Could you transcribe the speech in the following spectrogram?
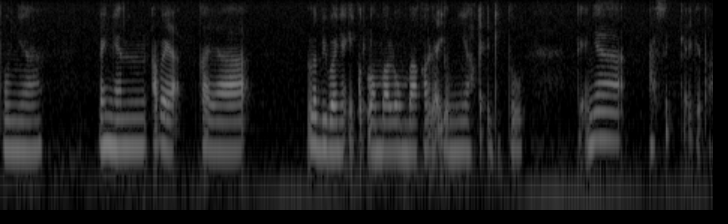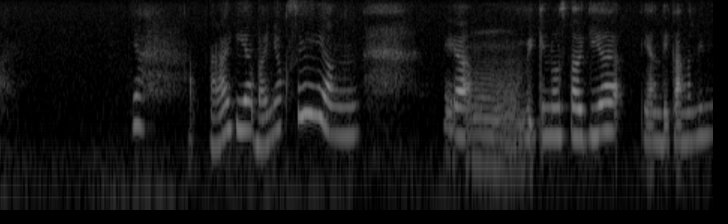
punya pengen apa ya kayak lebih banyak ikut lomba-lomba karya ilmiah kayak gitu. Kayaknya asik kayak gitu. Ya apalagi ya banyak sih yang yang bikin nostalgia yang dikangenin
